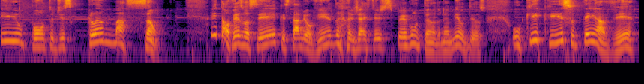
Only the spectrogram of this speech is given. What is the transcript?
e o ponto de exclamação. E talvez você que está me ouvindo já esteja se perguntando, né? Meu Deus, o que, que isso tem a ver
